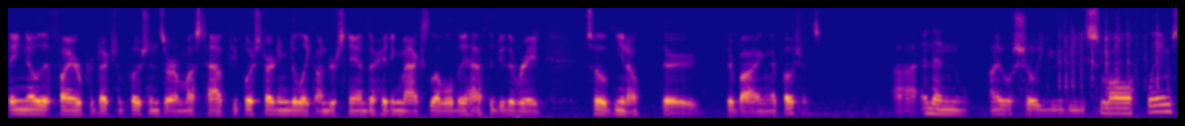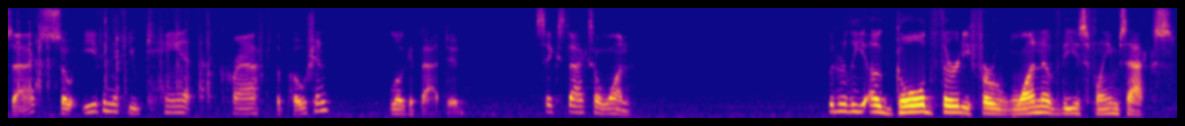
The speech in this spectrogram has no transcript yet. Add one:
they know that fire protection potions are a must-have. People are starting to like understand they're hitting max level. They have to do the raid, so you know they're they're buying their potions. Uh, and then I will show you the small flame sacks. So even if you can't craft the potion, look at that, dude. Six stacks of one. Literally a gold 30 for one of these flame sacks.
